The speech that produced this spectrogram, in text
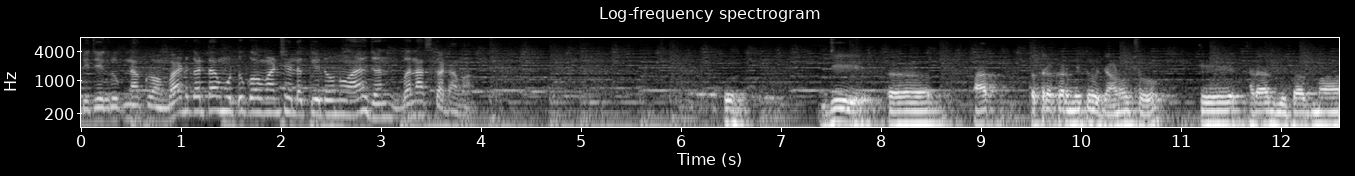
બીજે ગ્રુપના ક્રોમ્બાર્ડ કરતાં મોટું કૌભાંડ છે લકી ડોનું આયોજન બનાસકાંઠામાં. જી આપ પત્રકાર મિત્રો જાણો છો કે થરાદ વિભાગમાં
